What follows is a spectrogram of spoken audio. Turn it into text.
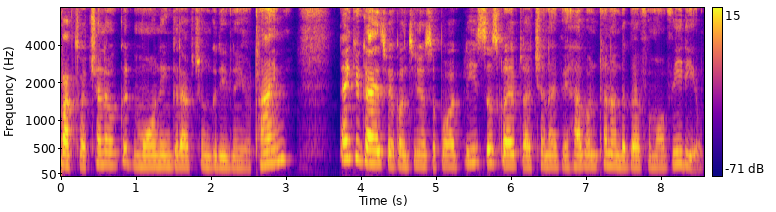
back to our channel. Good morning, good afternoon, good evening, your time. Thank you guys for your continued support. Please subscribe to our channel if you haven't. Turn on the bell for more video.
